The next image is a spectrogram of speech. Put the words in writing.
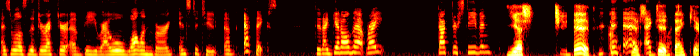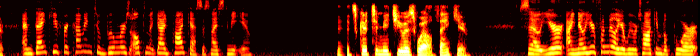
as well as the director of the Raoul Wallenberg Institute of Ethics. Did I get all that right, Dr. Stephen? Yes, you did. yes, you did. Thank you. And thank you for coming to Boomer's Ultimate Guide podcast. It's nice to meet you. It's good to meet you as well. Thank you. So you're I know you're familiar. We were talking before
